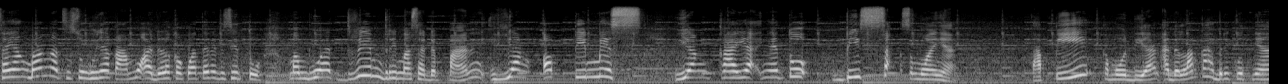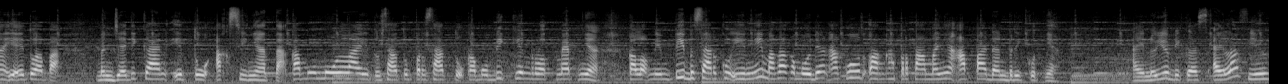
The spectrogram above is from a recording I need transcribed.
Sayang banget sesungguhnya kamu adalah kekuatannya di situ. Membuat dream-dream masa depan yang optimis, yang kayaknya itu bisa semuanya. Tapi kemudian ada langkah berikutnya yaitu apa? Menjadikan itu aksi nyata. Kamu mulai itu satu persatu, kamu bikin roadmapnya. Kalau mimpi besarku ini, maka kemudian aku langkah pertamanya apa dan berikutnya. I know you because I love you.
